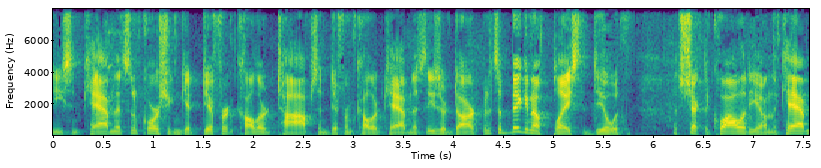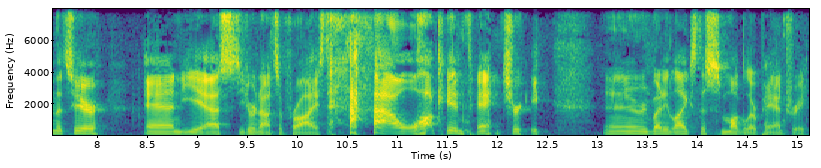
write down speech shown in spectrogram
decent cabinets. And of course, you can get different colored tops and different colored cabinets. These are dark, but it's a big enough place to deal with. Let's check the quality on the cabinets here. And yes, you're not surprised. Walk in pantry. Everybody likes the smuggler pantry.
